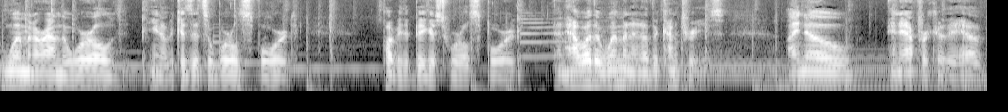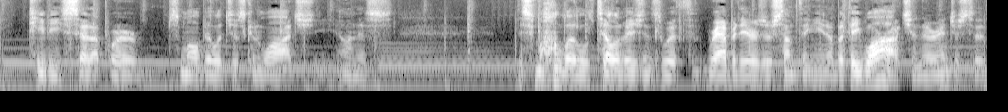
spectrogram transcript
women around the world, you know, because it's a world sport, probably the biggest world sport, and how other women in other countries. I know in Africa they have TV set up where small villages can watch on this small little televisions with rabbit ears or something, you know, but they watch and they're interested.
